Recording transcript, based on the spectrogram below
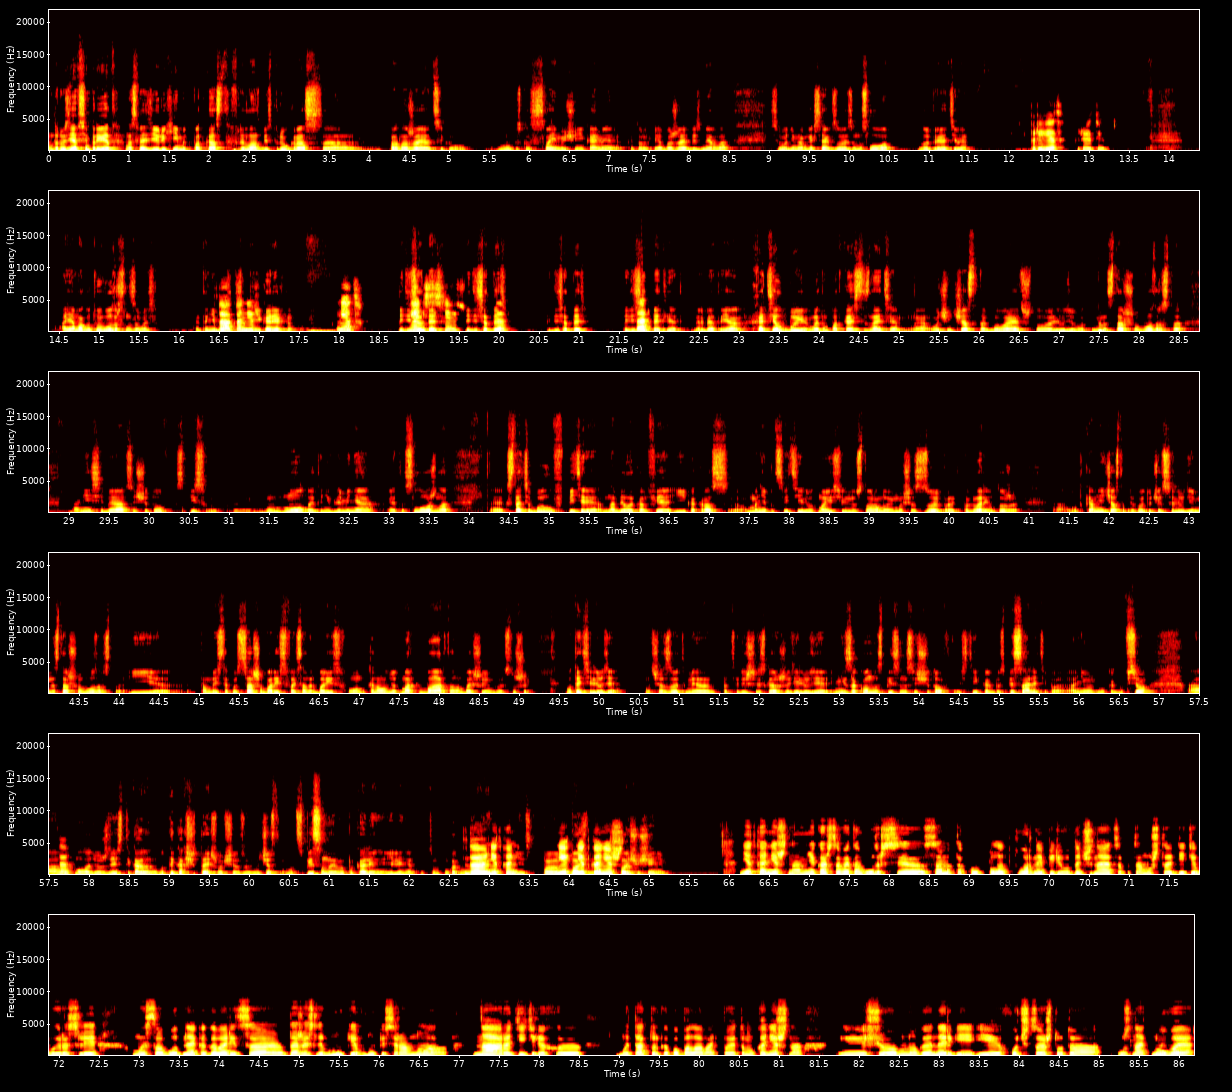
Друзья, всем привет! На связи Юрий Химик, подкаст «Фриланс без приукрас». Э, продолжаю цикл выпусков со своими учениками, которых я обожаю безмерно. Сегодня у меня в гостях Зоя Замыслова. Зоя, привет тебе. Привет, привет, Юр. А я могу твой возраст называть? Это не да, будет конечно. некорректным? Нет, 55. я не стесняюсь. 55? Да. 55? 55 да? лет. Ребята, я хотел бы в этом подкасте, знаете, э, очень часто так бывает, что люди вот именно старшего возраста, они себя со счетов списывают. Э, ну, мол, это не для меня, это сложно. Э, кстати, был в Питере на белой конфе, и как раз мне подсветили вот мою сильную сторону, и мы сейчас с Зоей про это поговорим тоже. Вот ко мне часто приходят учиться люди именно старшего возраста. И там есть такой Саша Борисов, Александр Борисов, он канал ведет, Марк Барта, там большие, он говорит, слушай, вот эти люди, вот сейчас, Зоя, ты мне подтвердишь и скажешь, эти люди незаконно списаны со счетов. То есть их как бы списали, типа, они уже, ну, как бы все, а да. вот молодежь здесь. Ты как, вот ты как считаешь вообще, Зоя, вот честно, вот списанные вы поколение или нет? Вот, ну, как вот да, нет, кон... есть? По, нет, по, нет, конечно. По ощущениям. Нет, конечно. Мне кажется, в этом возрасте самый такой плодотворный период начинается, потому что дети выросли, мы свободные, как говорится, даже если внуки, внуки все равно на родителях э, мы так только побаловать. Поэтому, конечно, еще много энергии и хочется что-то узнать новое,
